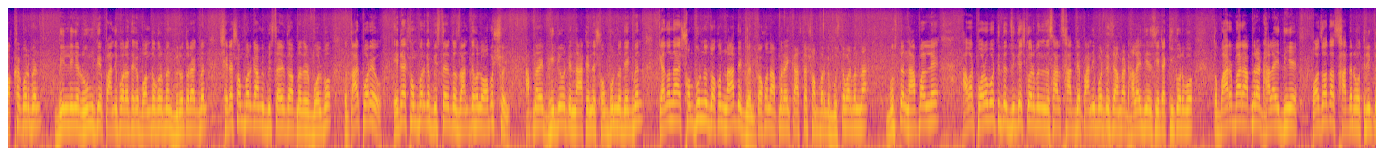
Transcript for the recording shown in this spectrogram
রক্ষা করবেন, বিল্ডিংয়ের রুমকে পানি পড়া থেকে বন্ধ করবেন, বিরত রাখবেন। সেটা সম্পর্কে আমি বিস্তারিত আপনাদের বলব। তো তারপরেও এটা সম্পর্কে বিস্তারিত জানতে হলে অবশ্যই আপনারা এই ভিডিওটি না টেনে সম্পূর্ণ দেখবেন। কেননা সম্পূর্ণ যখন না দেখবেন, তখন আপনারা এই কাজটা সম্পর্কে বুঝতে পারবেন না। বুঝতে না পারলে আবার পরবর্তীতে জিজ্ঞেস করবেন যে, স্যার, ছাদ দিয়ে পানি পড়তেছে, আমরা ঢালাই দিয়েছি, এটা কি করব? তো বারবার আপনারা ঢালাই দিয়ে অযথা ছাদের অতিরিক্ত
